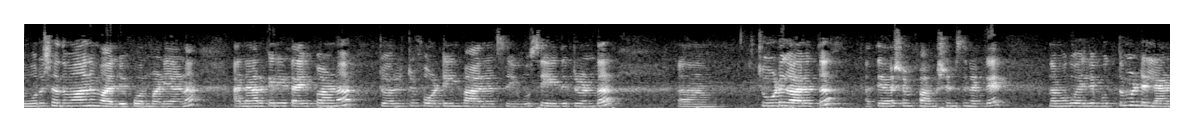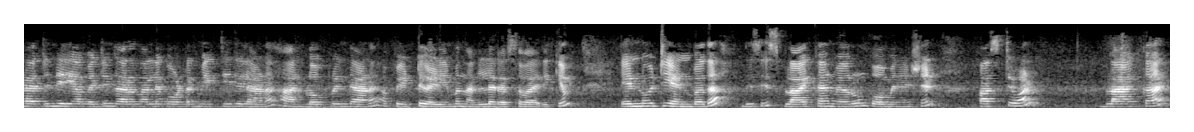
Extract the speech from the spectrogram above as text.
നൂറ് ശതമാനം വാല്യൂ ഫോർ മണിയാണ് അനാർക്കലി ടൈപ്പാണ് twelve to fourteen panels use ചെയ്തിട്ടുണ്ട്. ചൂട് കാലത്ത് അത്യാവശ്യം ഫങ്ഷൻസിനൊക്കെ നമുക്ക് വലിയ ബുദ്ധിമുട്ടില്ലാണ്ട് അറ്റൻഡ് ചെയ്യാൻ പറ്റും. കാരണം നല്ല കോട്ടൺ മെറ്റീരിയൽ ആണ് ഹാൻഡ് ബ്ലോക്ക് പ്രിന്റ് ആണ്. അപ്പോൾ ഇട്ട് കഴിയുമ്പോൾ നല്ല രസമായിരിക്കും. എണ്ണൂറ്റി എൺപത്. This is black and maroon combination first one black and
